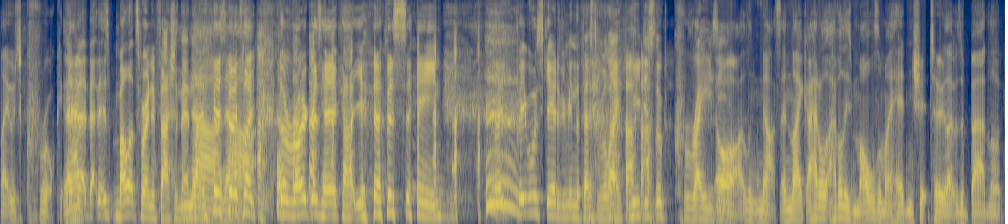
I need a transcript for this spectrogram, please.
Like it was crook. And And had- that, that, mullets weren't in fashion then. Nah, like, nah. was like the rogest haircut you've ever seen. Like people were scared of him in the festival. Like he just looked crazy. Oh, it looked nuts. And like I had all I have all these moles on my head and shit too. Like it was a bad look.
